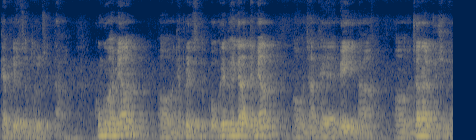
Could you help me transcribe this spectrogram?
대플에서 들을 수 있다. 궁금하면 어, 대플에서 듣고 그래도 해결 안 되면 어, 저한테 메일이나 어, 전화를 주시면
